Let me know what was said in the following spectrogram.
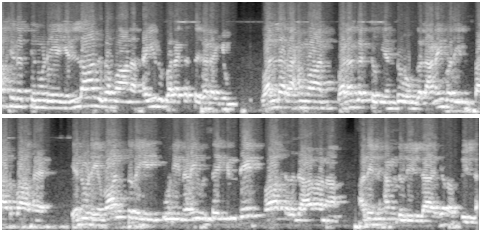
ஆகிரத்தினுடைய எல்லா விதமான கயிறு பரக்கத்துகளையும் வல்ல ரஹ்மான் வழங்கட்டும் என்று உங்கள் அனைவரின் சார்பாக என்னுடைய வாழ்த்துறையை கூறி நிறைவு செய்கின்றேன். வாசல் அதில் அஹமதுல்லாஹி ரபில்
